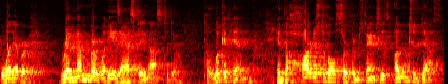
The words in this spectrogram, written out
whatever. Remember what he is asking us to do to look at him in the hardest of all circumstances unto death,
